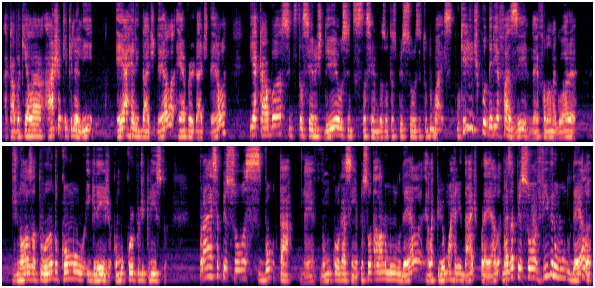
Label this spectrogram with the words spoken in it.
acaba que ela acha que aquele ali é a realidade dela, é a verdade dela, e acaba se distanciando de Deus, se distanciando das outras pessoas e tudo mais. O que a gente poderia fazer, né, falando agora de nós atuando como igreja, como corpo de Cristo, para essa pessoa voltar, né? Vamos colocar assim, a pessoa tá lá no mundo dela, ela criou uma realidade para ela, mas a pessoa vive no mundo dela.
